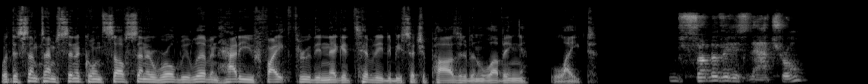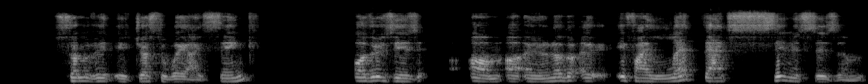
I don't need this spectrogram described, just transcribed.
With the sometimes cynical and self centered world we live in, how do you fight through the negativity to be such a positive and loving light? Some of it is natural. Some of it is just the way I think. Others is um uh, and another uh, if I let that cynicism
